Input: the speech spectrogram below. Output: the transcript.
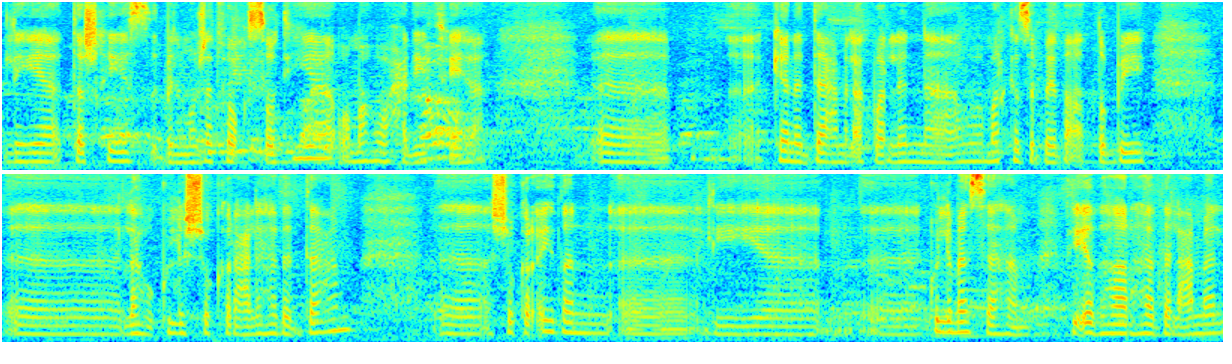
اللي هي التشخيص بالموجات فوق الصوتية وما هو حديث فيها. آه، كان الداعم الأكبر لنا هو مركز البيضاء الطبي. آه، له كل الشكر على هذا الدعم. آه، الشكر أيضا لكل من ساهم في إظهار هذا العمل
